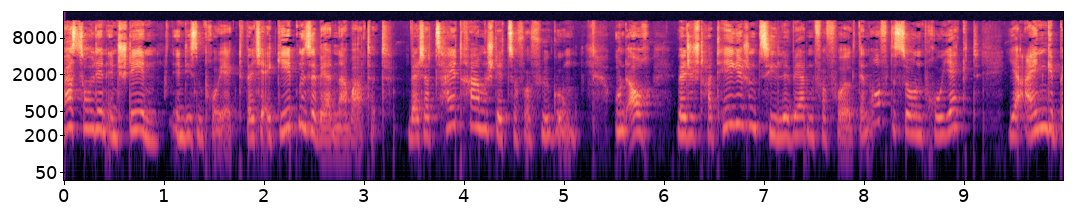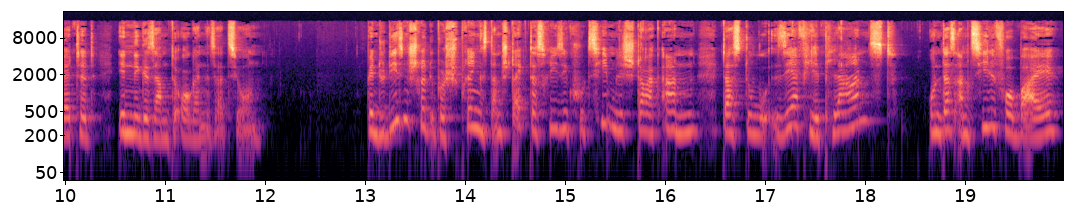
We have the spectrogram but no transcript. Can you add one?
Was soll denn entstehen in diesem Projekt? Welche Ergebnisse werden erwartet? Welcher Zeitrahmen steht zur Verfügung? Und auch, welche strategischen Ziele werden verfolgt? Denn oft ist so ein Projekt ja eingebettet in eine gesamte Organisation. Wenn du diesen Schritt überspringst, dann steigt das Risiko ziemlich stark an, dass du sehr viel planst und das am Ziel vorbei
